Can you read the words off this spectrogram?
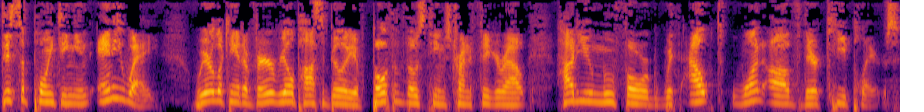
disappointing in any way, we're looking at a very real possibility of both of those teams trying to figure out how do you move forward without one of their key players.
